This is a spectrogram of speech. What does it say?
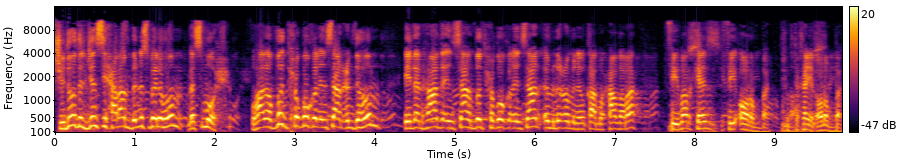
الشذوذ الجنسي حرام بالنسبة لهم مسموح. وهذا ضد حقوق الإنسان عندهم. إذا هذا إنسان ضد حقوق الإنسان امنعوا من إلقاء محاضرة في مركز في أوروبا. شوف تخيل أوروبا.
